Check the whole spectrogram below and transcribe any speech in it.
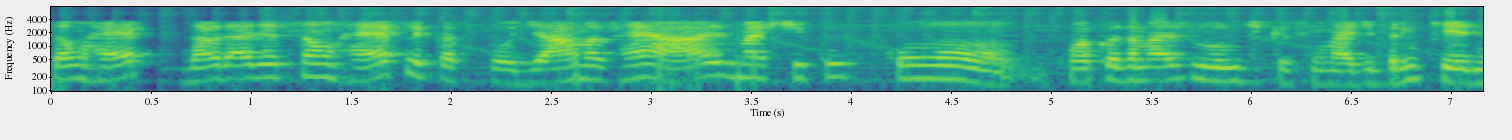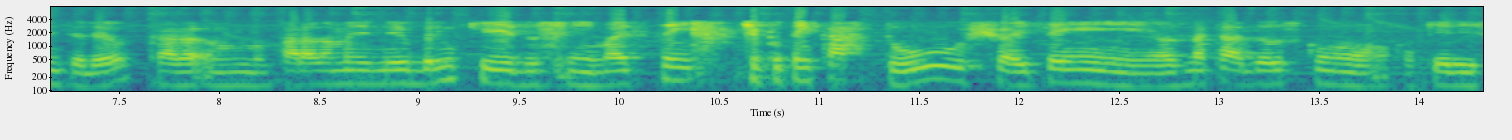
são rép, na verdade são réplicas, pô, de armas reais, mas tipo com, uma coisa mais lúdica, assim, mais de brinquedo, entendeu? Cara, uma parada meio, meio brinquedo, assim, mas tem, tipo, tem cartucho, aí tem os metralhadores com, com aquele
